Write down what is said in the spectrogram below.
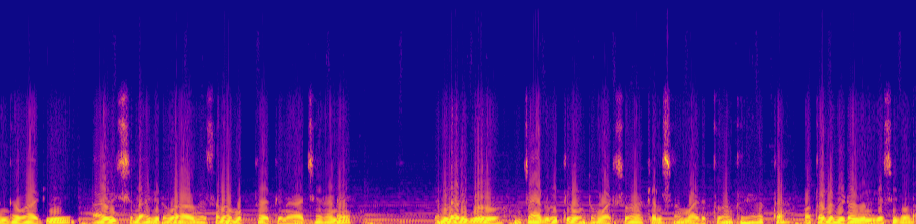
ಅಂಗವಾಗಿ ಆಯೋಜಿಸಲಾಗಿರುವ ವ್ಯಸನ ಮುಕ್ತ ದಿನಾಚರಣೆ ಎಲ್ಲರಿಗೂ ಜಾಗೃತಿ ಉಂಟು ಮಾಡಿಸುವ ಕೆಲಸ ಮಾಡಿತು ಅಂತ ಹೇಳುತ್ತಾ ಮತ್ತೊಂದು ವಿಡಿಯೋದೊಂದಿಗೆ ಸಿಗೋಣ.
